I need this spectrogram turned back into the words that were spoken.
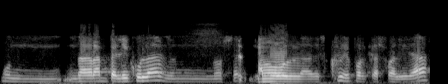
una gran película, no sé, yo la descubrí por casualidad,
